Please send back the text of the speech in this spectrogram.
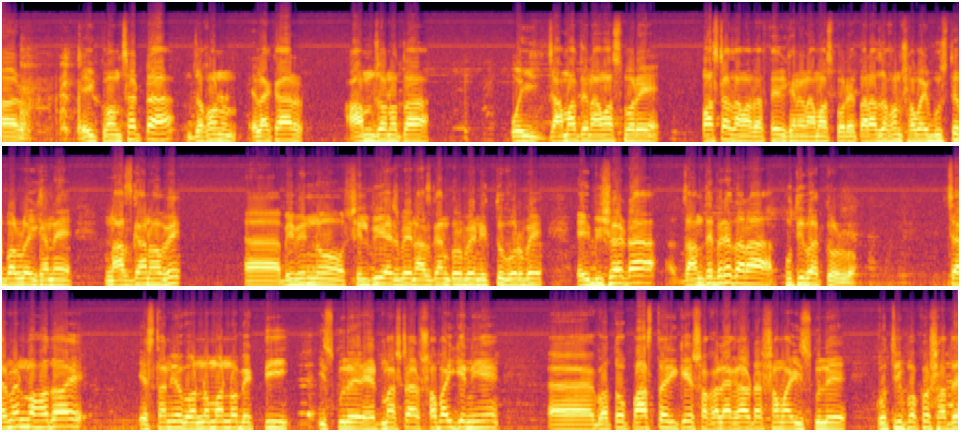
আর এই কনসার্টটা যখন এলাকার আম জনতা ওই জামাতে নামাজ পড়ে, পাঁচটা জামাত আছে, ওইখানে নামাজ পড়ে, তারা যখন সবাই বুঝতে পারল এখানে নাচ গান হবে বিভিন্ন শিল্পী আসবে, নাচ গান করবে, নৃত্য করবে। এই বিষয়টা জানতে পেরে তারা প্রতিবাদ করল। চেয়ারম্যান মহোদয়, স্থানীয় গণ্যমান্য ব্যক্তি, স্কুলের হেডমাস্টার, সবাইকে নিয়ে গত পাঁচ তারিখে সকাল এগারোটার সময় স্কুলে কর্তৃপক্ষের সাথে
